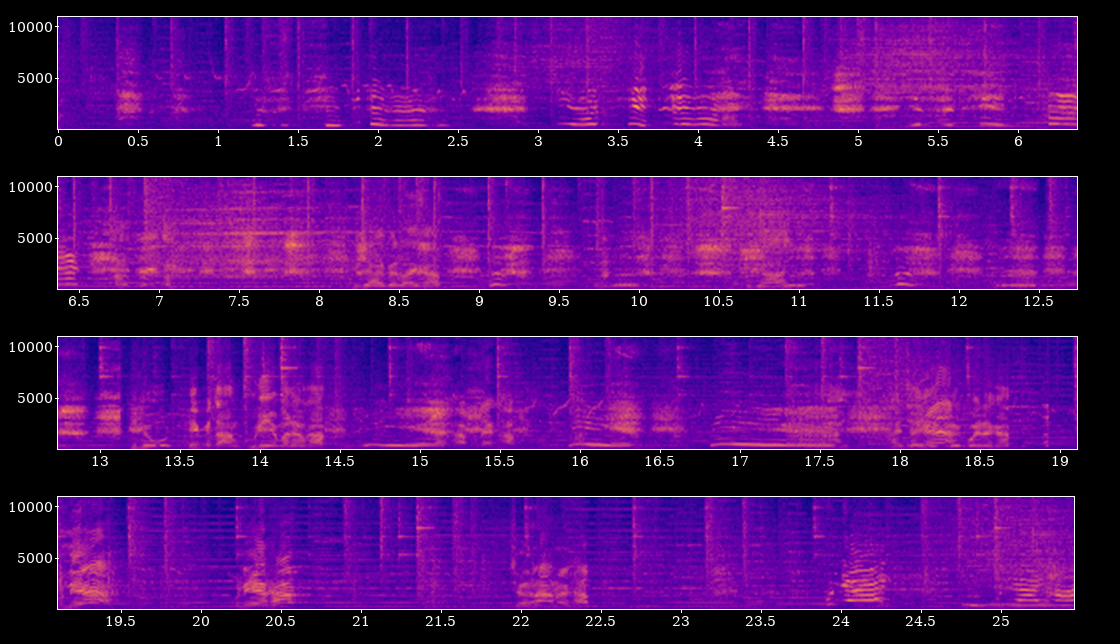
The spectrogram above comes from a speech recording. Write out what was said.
ป ยายผิดเอง ยายผิดเอง ยายผิดเอง คุณยายเป็นไรครับ คุณยาย พี่นุรีบไปตามคุณเนียมาเร็วครับ ได้ครับได้ครับ คุณยาย หายใจลึกๆไว้นะครับ คุณเนียคุณเนียครับ เชิญนั่งหน่อยครับ คุณยาย คุณยายคะ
